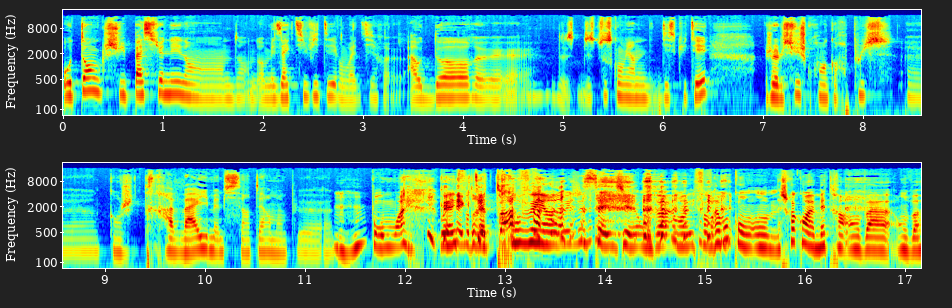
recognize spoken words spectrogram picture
autant que je suis passionnée dans, dans, mes activités, on va dire euh, outdoor, euh, de, tout ce qu'on vient de discuter, je le suis, je crois, encore plus quand je travaille, même si c'est un terme un peu mhm. pour moi. il faudrait trouver. oui, je sais. il faut vraiment qu'on. Je crois qu'on va mettre. on va. On va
